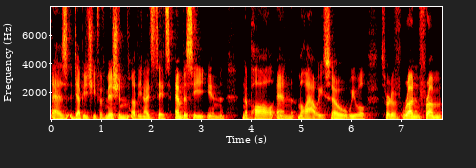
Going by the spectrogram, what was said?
as Deputy Chief of Mission of the United States Embassy in Nepal and Malawi. So we will sort of run from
